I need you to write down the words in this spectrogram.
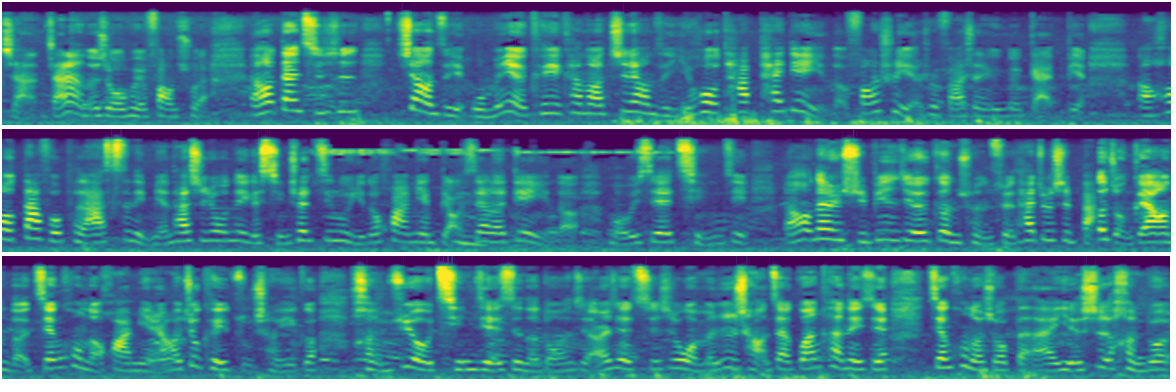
展展览的时候会放出来，然后但其实这样子我们也可以看到，这样子以后他拍电影的方式也是发生一个改变。然后大佛 Plus 里面，它是用那个行车记录仪的画面表现了电影的某一些情境，然后但是徐冰这个更纯粹，它就是把各种各样的监控的画面，然后就可以组成一个很具有情节性的东西。而且其实我们日常在观看那些监控的时候，本来也是很多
